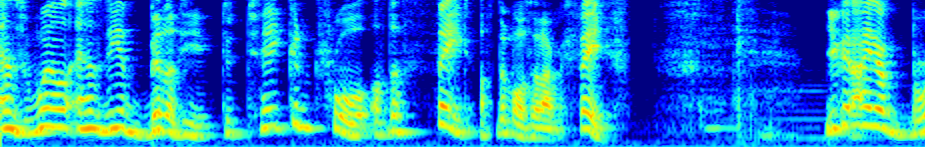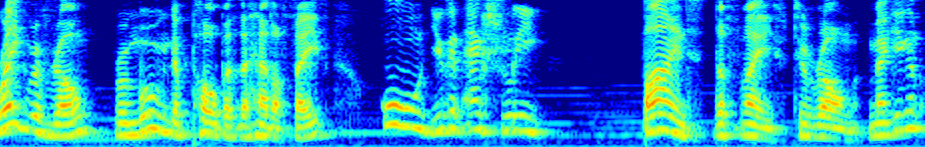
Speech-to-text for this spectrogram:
as well as the ability to take control of the fate of the Mozarabic faith. You can either break with Rome, removing the Pope as the head of faith, or you can actually bind the faith to Rome, making an,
